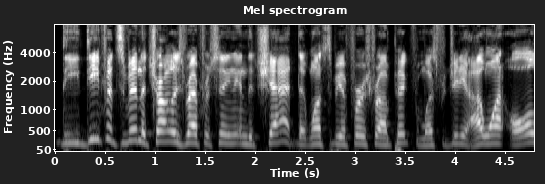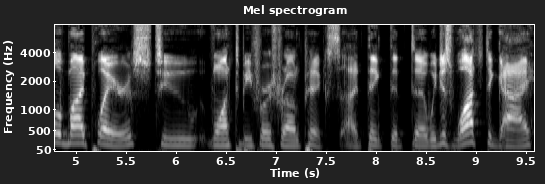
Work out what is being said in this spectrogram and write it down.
The defensive end that Charlie's referencing in the chat that wants to be a first round pick from West Virginia. I want all of my players to want to be first round picks. I think that uh, we just watched a guy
